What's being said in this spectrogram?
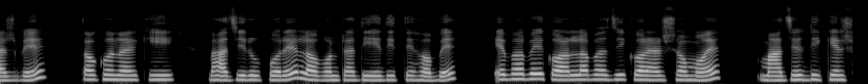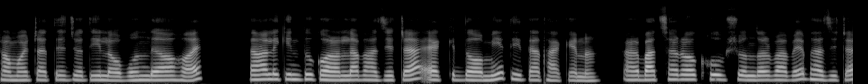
আসবে, তখন আর কি ভাজির উপরে লবণটা দিয়ে দিতে হবে। এভাবে করলা ভাজি করার সময় মাঝের দিকের সময়টাতে যদি লবণ দেওয়া হয়, তাহলে কিন্তু করলা ভাজিটা একদমই তিতা থাকে না। আর বাচ্চারাও খুব সুন্দরভাবে ভাজিটা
